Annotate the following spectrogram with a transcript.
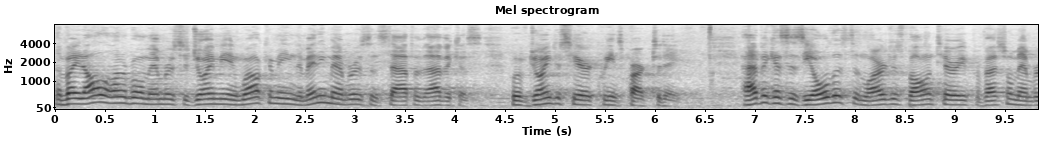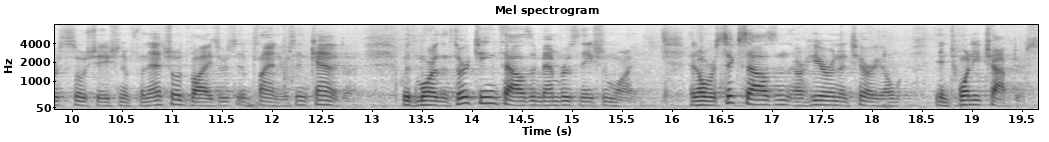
invite all honourable members to join me in welcoming the many members and staff of Advocis who have joined us here at Queen's Park today. Advocis is the oldest and largest voluntary professional members association of financial advisors and planners in Canada, with more than 13,000 members nationwide, and over 6,000 are here in Ontario in 20 chapters.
